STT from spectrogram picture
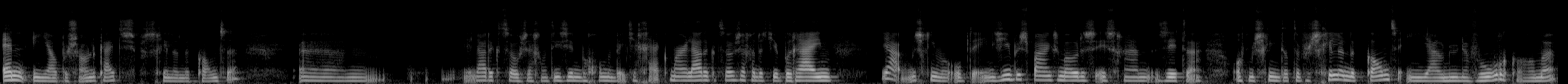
en in jouw persoonlijkheid, dus verschillende kanten. Um, laat ik het zo zeggen, want die zin begon een beetje gek, maar laat ik het zo zeggen dat je brein ja, misschien wel op de energiebesparingsmodus is gaan zitten. Of misschien dat er verschillende kanten in jou nu naar voren komen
